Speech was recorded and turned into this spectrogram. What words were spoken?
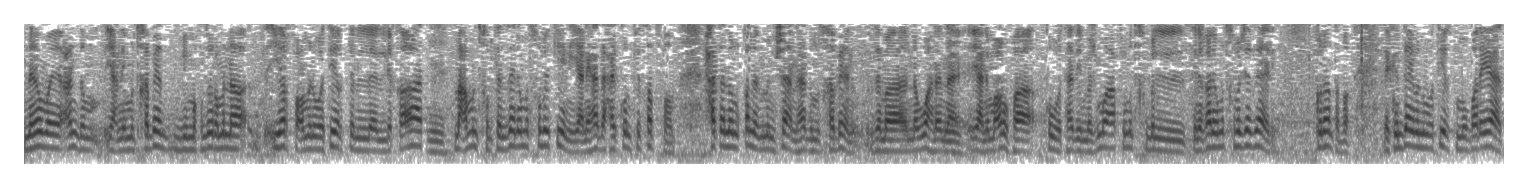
إن هم عندهم يعني منتخبين بمقدور منها يرفعوا من وتيرة اللقاءات مع منتخب تنزانيا والمنتخب الكيني يعني هذا حيكون في صفهم. حتى لو نقلل من شأن هذا المنتخبين زي ما نوهنا يعني معروفة قوة هذه المجموعة في المنتخب السنغالي والمنتخب الجزائري. كنا نتفق. لكن دائما وتيرة المباريات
